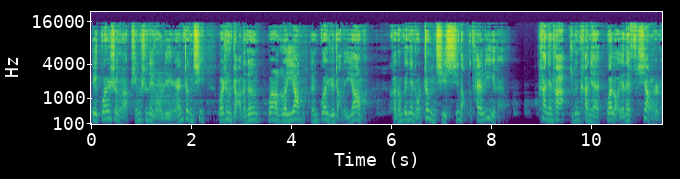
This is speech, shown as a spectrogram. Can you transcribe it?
被关胜啊平时那种凛然正气，关胜长得跟关二哥一样嘛，跟关羽长得一样嘛，可能被那种正气洗脑的太厉害了。看见他就跟看见关老爷那像似的，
